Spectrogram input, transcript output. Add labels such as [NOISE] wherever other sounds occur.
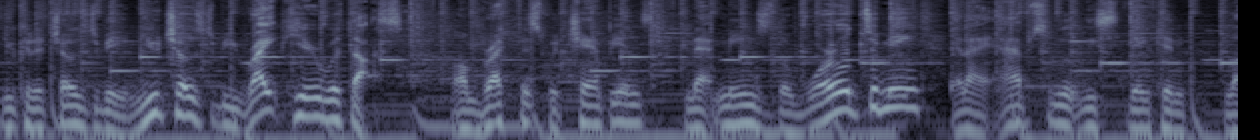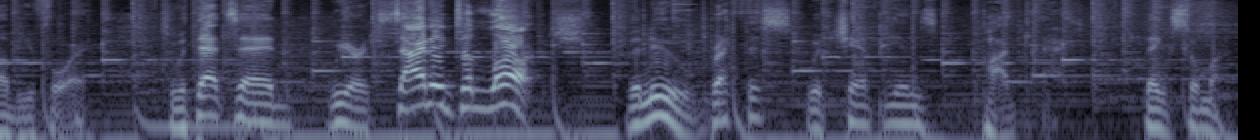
you could have chose to be. You chose to be right here with us on Breakfast with Champions, and that means the world to me, and I absolutely stinking love you for it. So with that said, we are excited to launch the new Breakfast with Champions podcast. Thanks so much.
